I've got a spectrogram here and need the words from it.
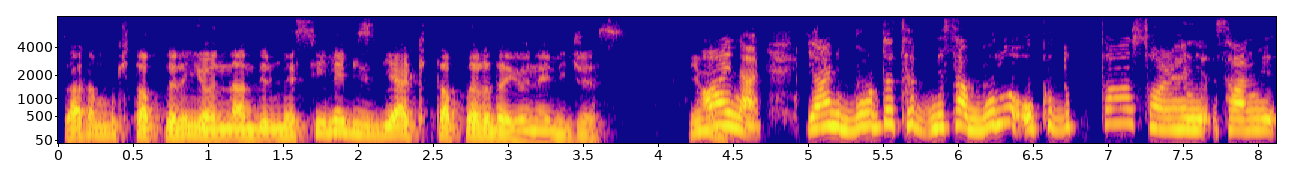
zaten bu kitapların yönlendirmesiyle biz diğer kitaplara da yöneleceğiz. Değil mi? Aynen. Yani burada tabii mesela bunu okuduktan sonra hani sen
